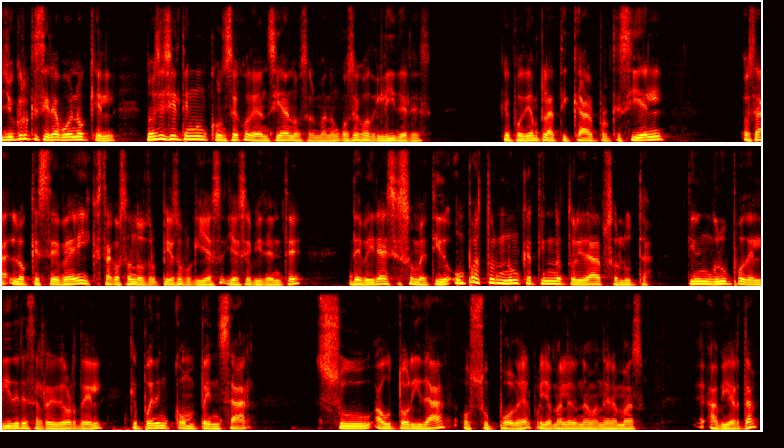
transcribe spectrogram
Yo creo que sería bueno que él, no sé si él tenga un consejo de ancianos, hermano, un consejo de líderes que podían platicar, porque si él, o sea, lo que se ve y que está causando tropiezo, porque ya es, ya es evidente, debería ser sometido. Un pastor nunca tiene una autoridad absoluta, tiene un grupo de líderes alrededor de él que pueden compensar su autoridad o su poder, por llamarle de una manera más eh, abierta,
